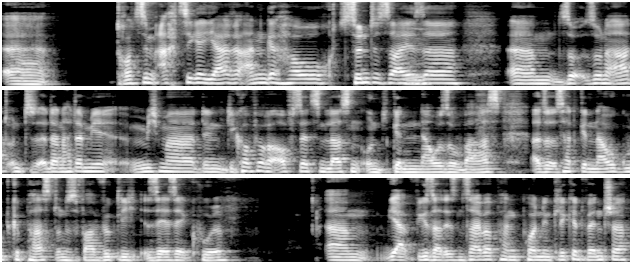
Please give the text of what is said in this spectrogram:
äh, trotzdem 80er Jahre angehaucht, Synthesizer, ähm, so, so eine Art. Und dann hat er mir mich mal den, die Kopfhörer aufsetzen lassen und genau so war's. Also es hat genau gut gepasst und es war wirklich sehr, sehr cool. Ähm, ja, wie gesagt, ist ein Cyberpunk Point-and-Click-Adventure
